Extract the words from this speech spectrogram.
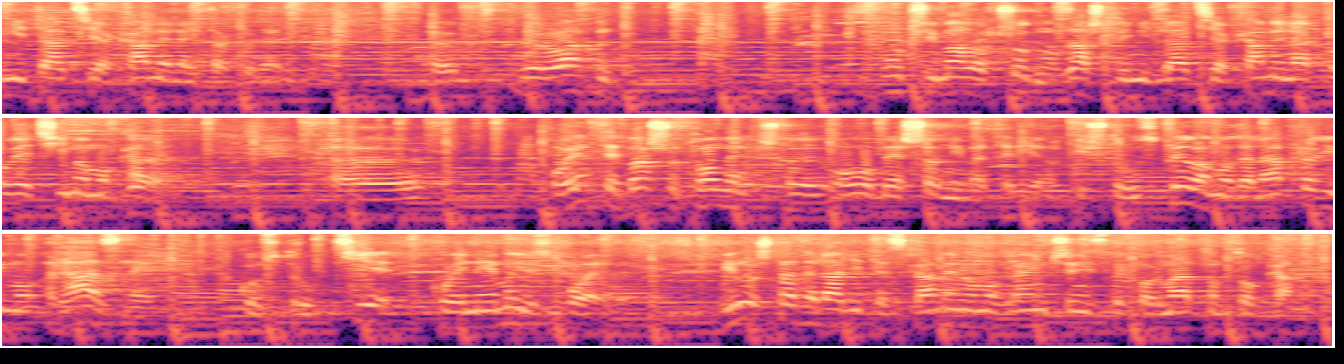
imitacija kamena i tako dalje. E, Verovatno zvuči malo čudno, zašto imitacija kamena ako već imamo kamen. E, Poenta je baš u tome što je ovo bešavni materijal i što uspevamo da napravimo razne konstrukcije koje nemaju spojeve. Bilo šta da radite s kamenom, ograničeni ste formatom tog kamena.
